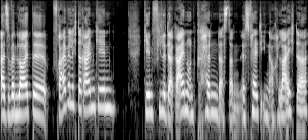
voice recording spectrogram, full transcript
also wenn Leute freiwillig da reingehen, gehen viele da rein und können das dann. Es fällt ihnen auch leichter.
